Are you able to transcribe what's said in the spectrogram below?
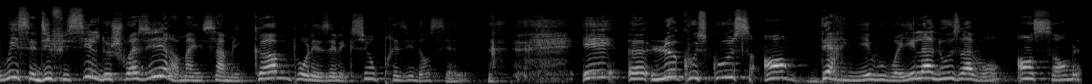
oui, c'est difficile de choisir, mais ça, mais comme pour les élections présidentielles. Et euh, le couscous en dernier, vous voyez, là nous avons ensemble.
